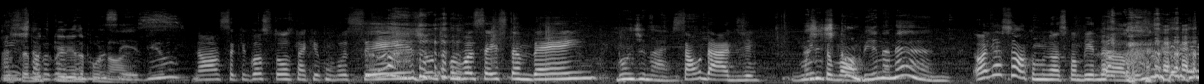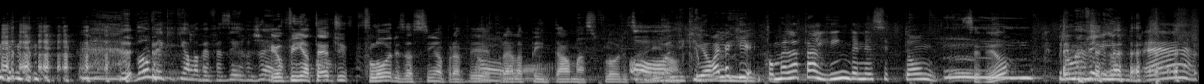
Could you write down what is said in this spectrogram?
A Você é muito querida por você, nós. viu? Nossa, que gostoso estar aqui com vocês, junto com vocês também. Bom demais. Saudade. a Muito gente bom. combina, né, Ana? Olha só como nós combinamos. Vamos ver o que que ela vai fazer, Rogério? Eu vim até de flores assim, ó, pra ver, pra ela pintar umas flores Olha aí, que e olha que, bonito. como ela tá linda nesse tom. ó. Você viu? Primaverinha. É,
